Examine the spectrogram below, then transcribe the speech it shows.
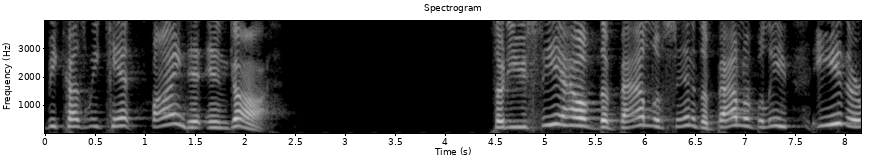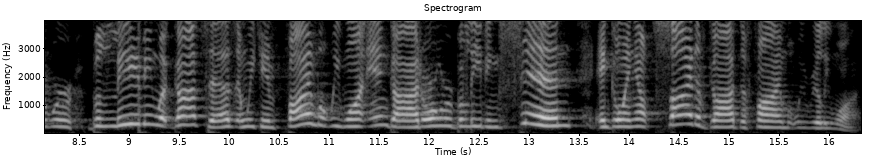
because we can't find it in God. So do you see how the battle of sin is a battle of belief? Either we're believing what God says and we can find what we want in God, or we're believing sin and going outside of God to find what we really want.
